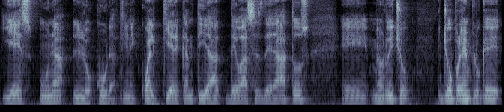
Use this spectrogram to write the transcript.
y es una locura. Tiene cualquier cantidad de bases de datos. Eh, mejor dicho, yo por ejemplo que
